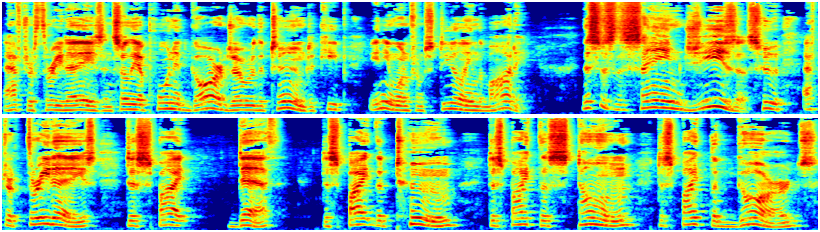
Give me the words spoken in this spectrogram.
after three days, and so they appointed guards over the tomb to keep anyone from stealing the body. This is the same Jesus who, after three days, despite death, despite the tomb, despite the stone, despite the guards,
